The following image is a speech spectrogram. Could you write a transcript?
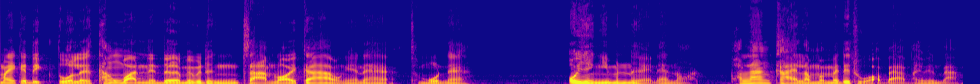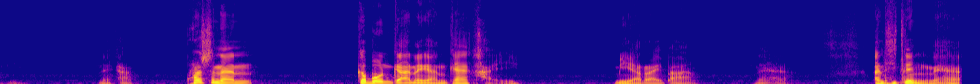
ไม่กระดิกตัวเลยทั้งวันเนี่ยเดินไปไม่ถึงสามร้อยเก้าอย่างเงี้ยนะฮะสมมตินะโอ้ยอย่างนี้มันเหนื่อยแน่นอน เพราะร่างกายเรามันไม่ได้ถูกออกแบบให้เป็นแบบนี้นะครับ เพราะฉะนั้นกระบวนการในการแก้ไขมีอะไรบ้างนะฮะอันที่หนึ่งนะฮะ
